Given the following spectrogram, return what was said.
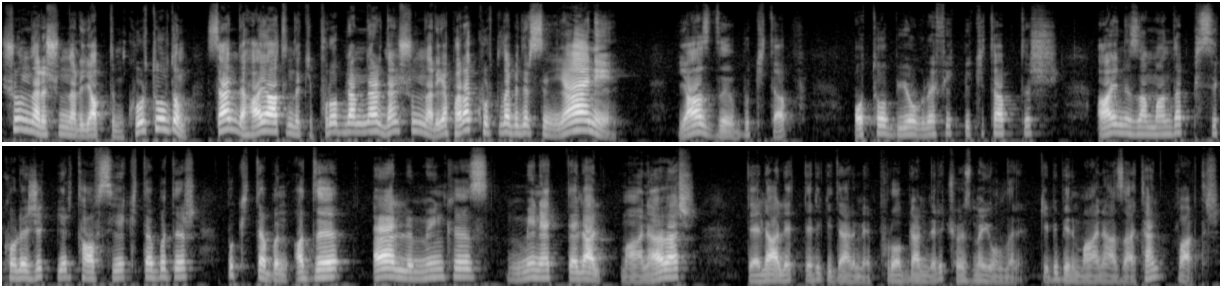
Şunları şunları yaptım, kurtuldum. Sen de hayatındaki problemlerden şunları yaparak kurtulabilirsin. Yani yazdığı bu kitap otobiyografik bir kitaptır. Aynı zamanda psikolojik bir tavsiye kitabıdır. Bu kitabın adı El Münkız Minet Delal mana ver. Delaletleri giderme, problemleri çözme yolları gibi bir mana zaten vardır.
